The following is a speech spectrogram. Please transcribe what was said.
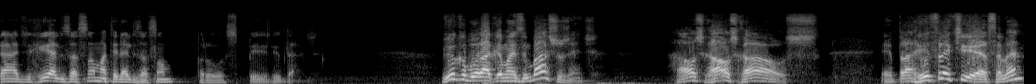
realização, materialização, prosperidade. Viu que o buraco é mais embaixo, gente? House, house, house. É para refletir essa, né?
